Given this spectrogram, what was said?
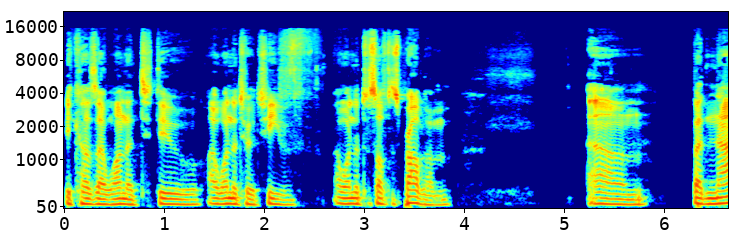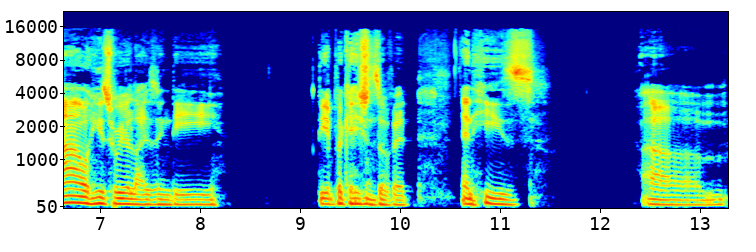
because I wanted to do, I wanted to achieve, I wanted to solve this problem. Um, but now he's realizing the the implications of it, and he's um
